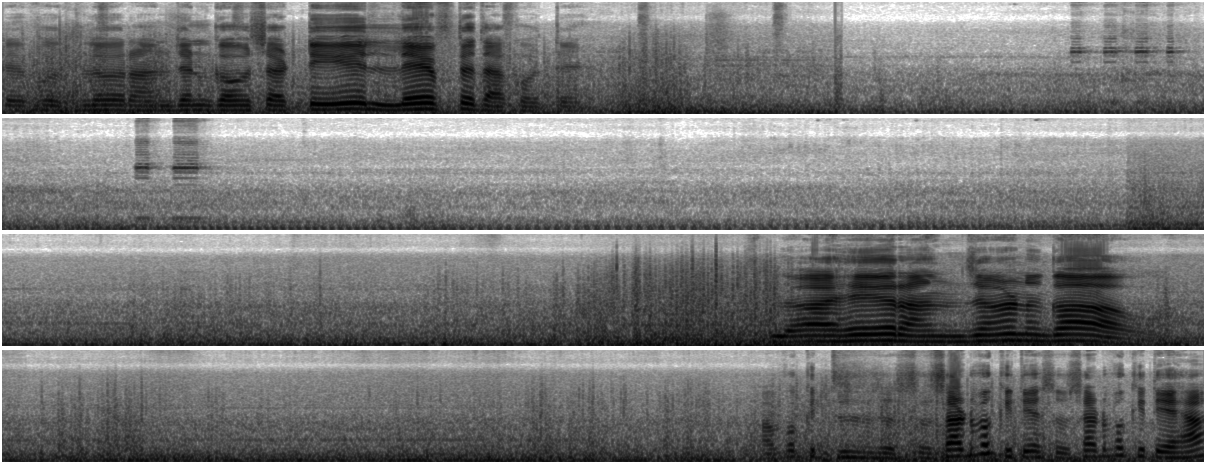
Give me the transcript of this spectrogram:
ते रांजण गावसाठी लेफ्ट दाखवते. आहे रांजण गाव. बघ किती सुसाट किती आहे सुसाट किती आहे हा?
